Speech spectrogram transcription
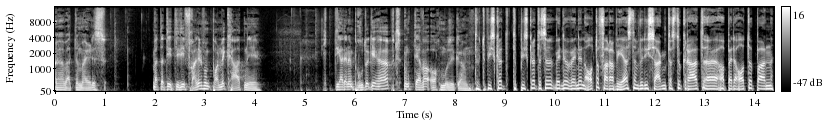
Äh, warte mal, das, warte, die, die, die Freundin von Paul McCartney, die hat einen Bruder gehabt und der war auch Musiker. Du, du bist gerade, du bist gerade, also wenn du, wenn du ein Autofahrer wärst, dann würde ich sagen, dass du gerade äh, bei der Autobahn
